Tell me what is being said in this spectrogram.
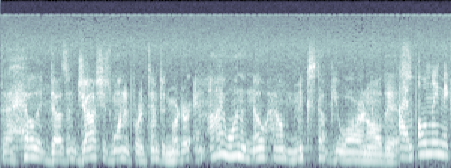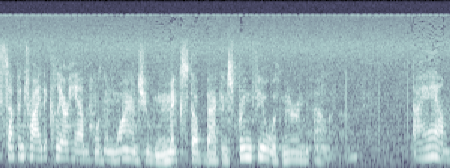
The hell it doesn't. Josh is wanted for attempted murder, and I want to know how mixed up you are in all this. I'm only mixed up in trying to clear him. Well, then why aren't you mixed up back in Springfield with marrying Alan? I am.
